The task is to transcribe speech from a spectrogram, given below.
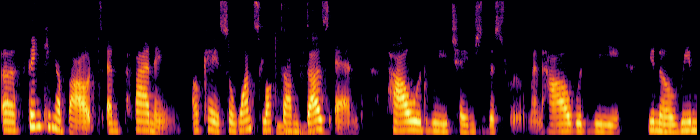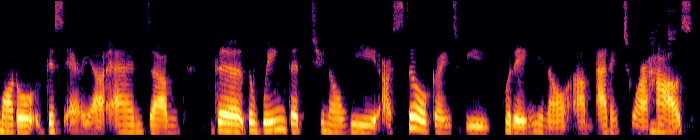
uh, thinking about and planning. Okay, so once lockdown mm-hmm. does end, how would we change this room and how would we you know, remodel this area. And um, the the wing that you know we are still going to be putting, you know, um, adding to our mm-hmm. house.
